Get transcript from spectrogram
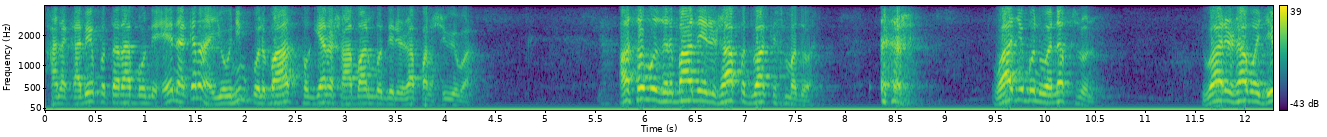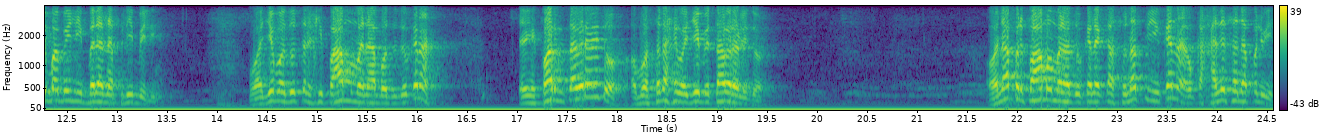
خانه کابه په ترابونه نه کنه یو نیم کول بعد په 11 شعبان مې د رجا پر شوی و اسم و زربان رجا په دوا قسمه ده واجب و نفل یو رجا واجب بلی بل نه پلی بلی واجب دو تر شي پام منا بده دو کنه ای فرض تاور لیدو او مصلح واجب تاور لیدو او نه پر پام منا دو کنه کا سنت وی کنه او کا خالص نه پلوی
